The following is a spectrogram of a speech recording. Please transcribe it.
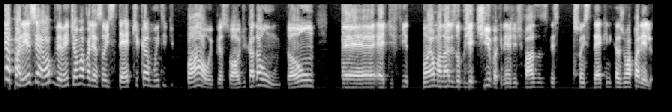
E a aparência, obviamente, é uma avaliação estética muito individual e pessoal de cada um. Então, é, é difícil, não é uma análise objetiva que nem a gente faz das especificações técnicas de um aparelho.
